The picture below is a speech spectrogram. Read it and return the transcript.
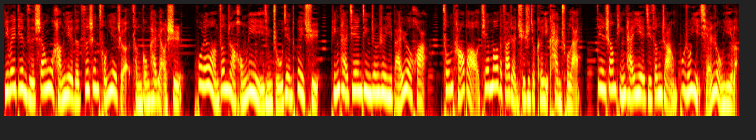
一位电子商务行业的资深从业者曾公开表示，互联网增长红利已经逐渐褪去，平台间竞争日益白热化。从淘宝、天猫的发展趋势就可以看出来，电商平台业绩增长不如以前容易了。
